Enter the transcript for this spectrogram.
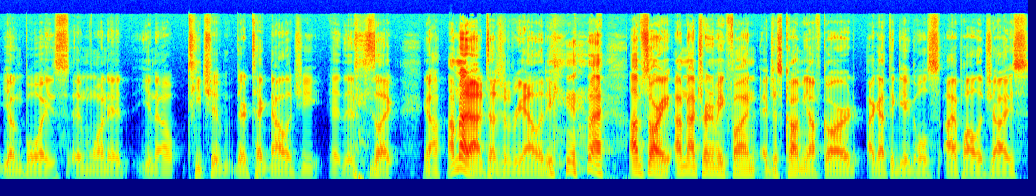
young boys and wanted, you know, teach him their technology. And then he's like, you know, I'm not out of touch with reality. I'm sorry. I'm not trying to make fun. It just caught me off guard. I got the giggles. I apologize.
